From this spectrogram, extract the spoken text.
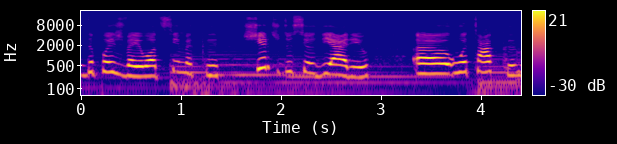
depois veio ao de cima que, certos do seu diário, uh, o ataque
